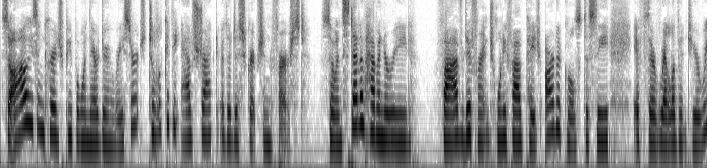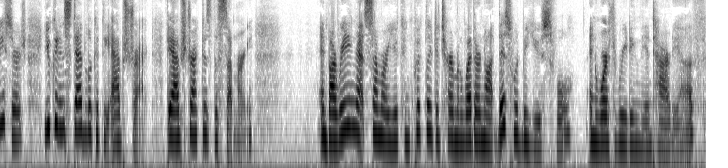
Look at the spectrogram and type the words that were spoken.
So I always encourage people when they're doing research to look at the abstract or the description first. So instead of having to read five different 25 page articles to see if they're relevant to your research, you can instead look at the abstract. The abstract is the summary. And by reading that summary, you can quickly determine whether or not this would be useful and worth reading the entirety of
